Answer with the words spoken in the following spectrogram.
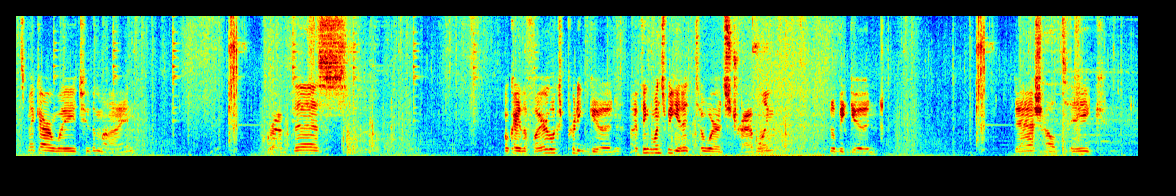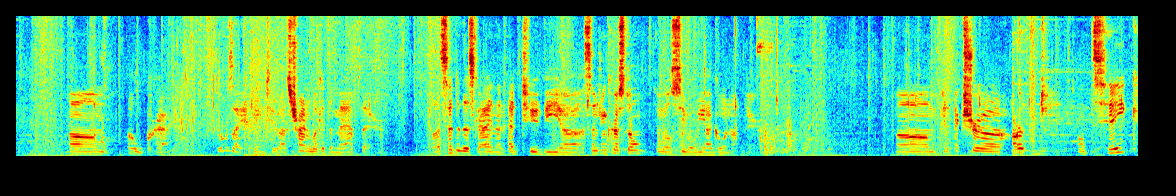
Let's make our way to the mine. Grab this. Okay, the fire looks pretty good. I think once we get it to where it's traveling, it'll be good. Dash, I'll take. Um, oh crap. Where was I heading to? I was trying to look at the map there. Let's head to this guy and then head to the uh, Ascension Crystal, and we'll see what we got going on there. Um, an extra heart I'll take.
